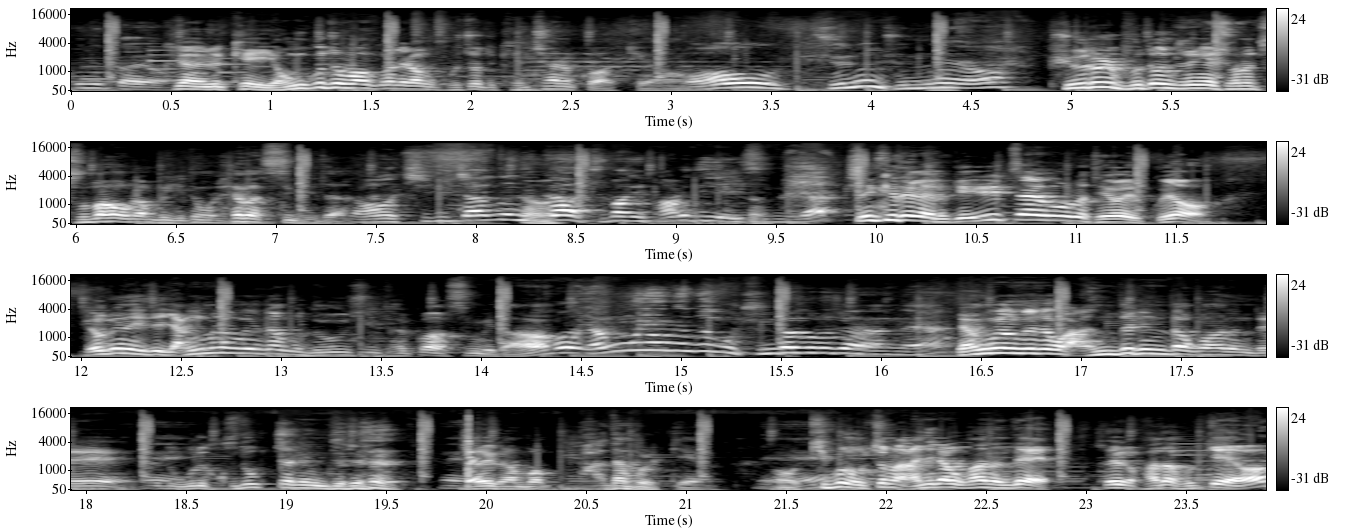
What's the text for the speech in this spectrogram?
그러니까요. 그냥 이렇게 영구 조망권이라고 보셔도 괜찮을 것 같아요. 어우, 뷰는 좋네요. 뷰를 보던 중에 저는 주방으로 한번 이동을 해봤습니다. 어, 집이 작으니까 주방이 바로 뒤에 있습니다. 싱크대가 이렇게 일자형으로 되어 있고요. 여기는 이제 양문형 냉장고 넣으시면 될 것 같습니다. 어, 양문형 냉장고 준다 그러지 않았나요? 양문형 냉장고 안 드린다고 하는데 그래도 네. 우리 구독자님들은 네. 저희가 한번 받아볼게요. 네. 어, 기본 옵션은 아니라고 하는데 저희가 받아볼게요.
